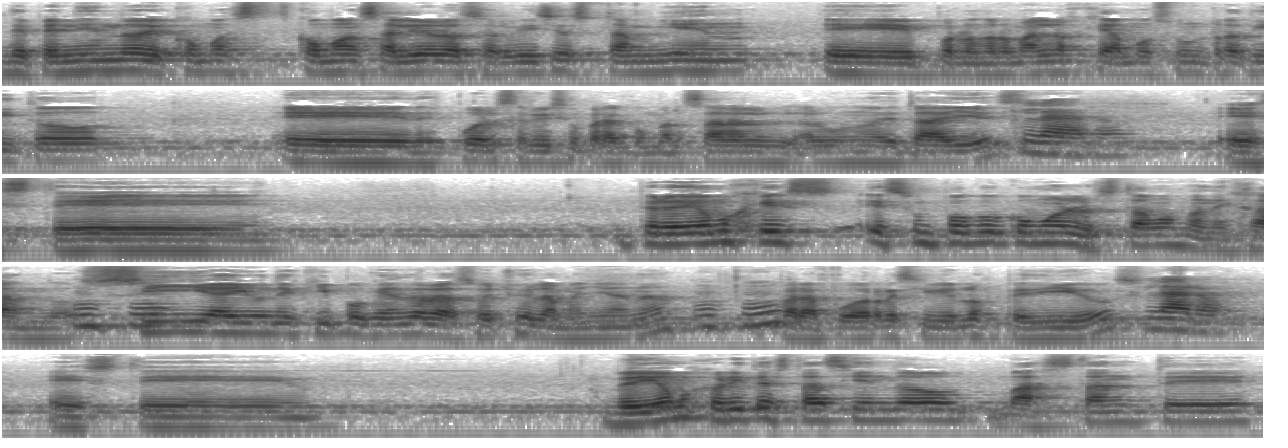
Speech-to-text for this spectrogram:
dependiendo de cómo, cómo han salido los servicios, también eh, por lo normal nos quedamos un ratito eh, después del servicio para conversar algunos detalles. Claro. Este, pero digamos que es, es un poco como lo estamos manejando. Sí hay un equipo que entra a las 8 de la mañana para poder recibir los pedidos. Claro. Este, pero digamos que ahorita está siendo bastante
